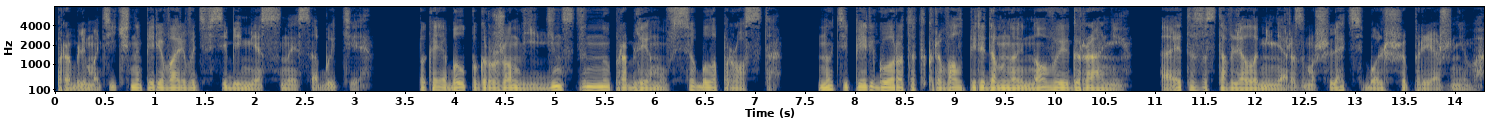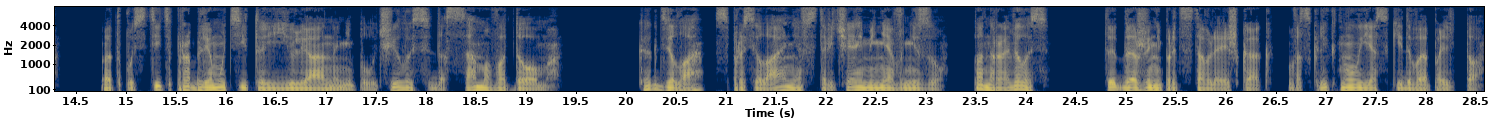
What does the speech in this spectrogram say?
проблематично переваривать в себе местные события. Пока я был погружен в единственную проблему, все было просто. Но теперь город открывал передо мной новые грани, а это заставляло меня размышлять больше прежнего. Отпустить проблему Тита и Юлианы не получилось до самого дома. «Как дела?» — спросила Аня, встречая меня внизу. «Понравилось?» «Ты даже не представляешь, как!» — воскликнул я, скидывая пальто.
